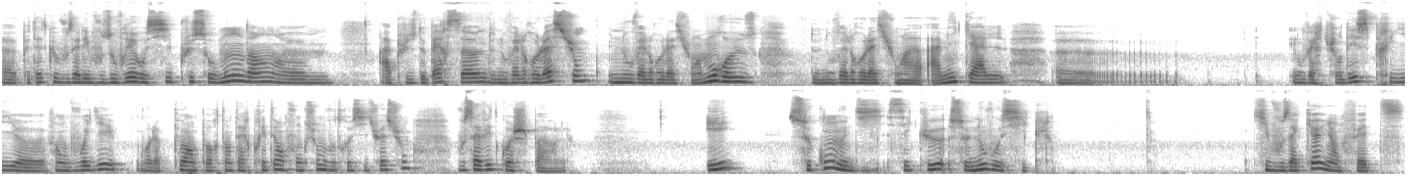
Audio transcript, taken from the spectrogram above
Euh, peut-être que vous allez vous ouvrir aussi plus au monde, hein, euh, à plus de personnes, de nouvelles relations, une nouvelle relation amoureuse, de nouvelles relations amicales, euh, une ouverture d'esprit. enfin, vous voyez, voilà, peu importe, interpréter en fonction de votre situation, vous savez de quoi je parle. Et ce qu'on me dit, c'est que ce nouveau cycle, qui vous accueille en fait,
